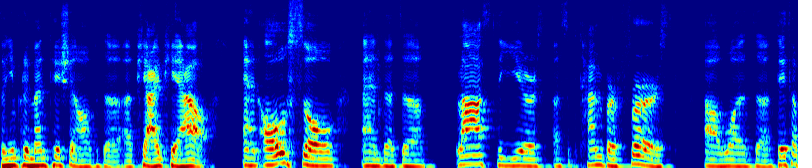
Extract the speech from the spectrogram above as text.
the implementation of the PIPL and also and the last year's September 1st uh, was uh, data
